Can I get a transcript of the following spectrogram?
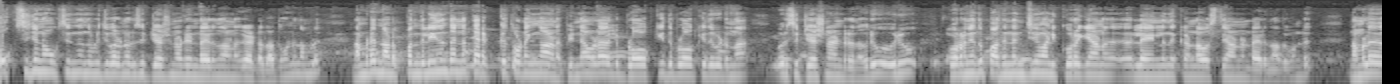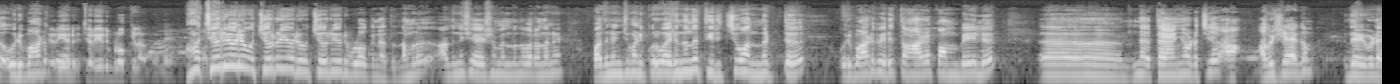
ഓക്സിജൻ ഓക്സിജൻ എന്ന് വിളിച്ച് പറയുന്ന ഒരു സിറ്റുവേഷൻ അവിടെ ഉണ്ടായിരുന്നതാണ് കേട്ടത്. അതുകൊണ്ട് നമ്മൾ നമ്മുടെ നടപ്പന്തലിൽ നിന്ന് തന്നെ തിരക്ക് തുടങ്ങുകയാണ്. പിന്നെ അവിടെ ബ്ലോക്ക് ചെയ്ത് ബ്ലോക്ക് ചെയ്ത് വിടുന്ന ഒരു സിറ്റുവേഷൻ ഉണ്ടായിരുന്നത്. ഒരു ഒരു കുറഞ്ഞത് പതിനഞ്ച് മണിക്കൂറൊക്കെയാണ് ലൈനിൽ നിൽക്കേണ്ട അവസ്ഥയാണ് ഉണ്ടായിരുന്നത്. അതുകൊണ്ട് നമ്മൾ ഒരുപാട് ചെറിയൊരു ആ ചെറിയൊരു ചെറിയൊരു ചെറിയൊരു ബ്ലോക്കിനകത്ത്. നമ്മൾ അതിനുശേഷം എന്തെന്ന് പറയുന്നത് പതിനഞ്ച് മണിക്കൂർ വരുന്നത് തിരിച്ചു വന്നിട്ട് ഒരുപാട് പേര് താഴെ പമ്പയിൽ തേങ്ങ ഉടച്ച് അഭിഷേകം ഇതേ ഇവിടെ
